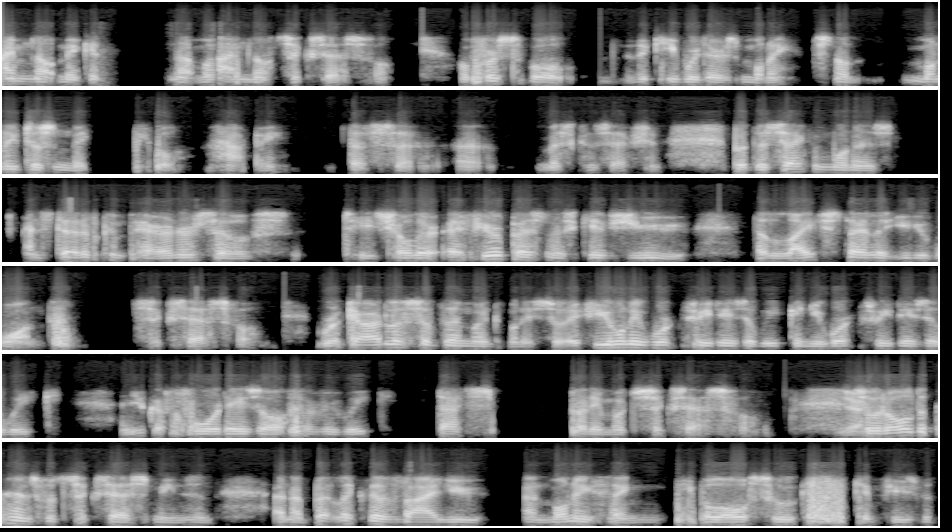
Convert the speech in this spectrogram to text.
I'm not making that much, I'm not successful. Well, first of all, the key word there is money. It's not money doesn't make people happy. That's a, a misconception. But the second one is instead of comparing ourselves to each other, if your business gives you the lifestyle that you want, successful, regardless of the amount of money. So if you only work three days a week and you work three days a week and you've got four days off every week, that's pretty much successful. Yeah. So it all depends what success means. And, and a bit like the value and money thing, people also get confused with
